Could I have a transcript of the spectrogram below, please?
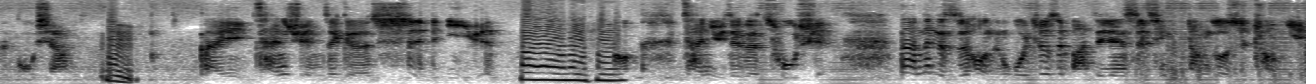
的故乡，嗯，来参选这个市议员，嗯嗯嗯，参与这个初选。那那个时候呢，我就是把这件事情当做是创业，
